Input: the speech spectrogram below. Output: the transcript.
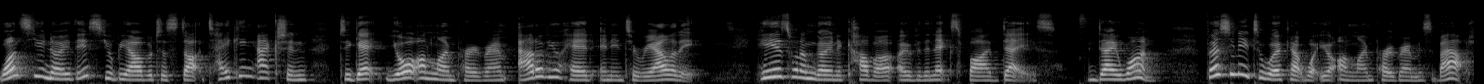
Once you know this, you'll be able to start taking action to get your online program out of your head and into reality. Here's what I'm going to cover over the next five days. Day one, first you need to work out what your online program is about.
